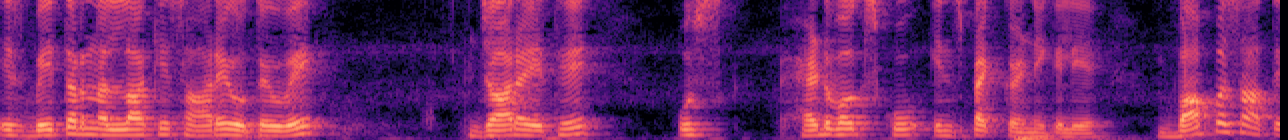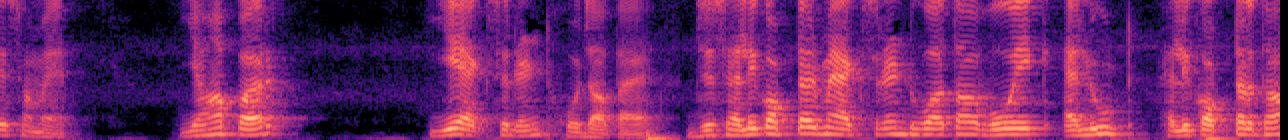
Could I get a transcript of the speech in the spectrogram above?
इस बेतर नल्ला के सहारे होते हुए जा रहे थे उस हेडवर्क्स को इंस्पेक्ट करने के लिए। वापस आते समय यहाँ पर ये एक्सीडेंट हो जाता है। जिस हेलीकॉप्टर में एक्सीडेंट हुआ था, वो एक एलूट हेलीकॉप्टर था।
